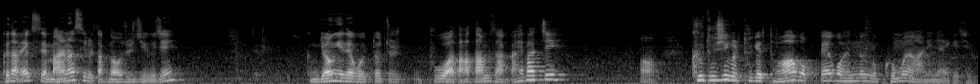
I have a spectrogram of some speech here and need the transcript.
그 다음 x에 마이너스 1을 딱 넣어주지, 그지? 그럼 0이 되고 또쭉 부호와 나갔다 하면서 아까 해봤지? 어, 그 두 식을 두 개 더하고 빼고 했는 거그 모양 아니냐, 이게 지금.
